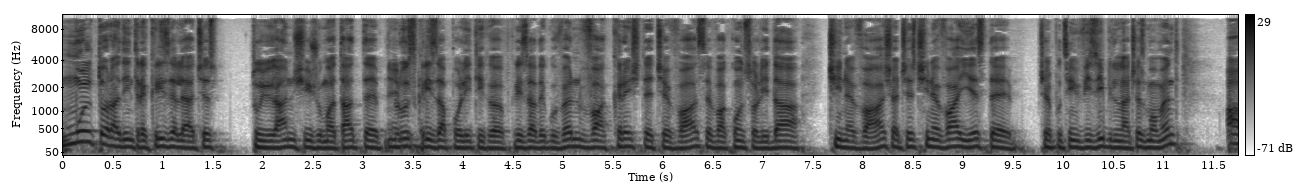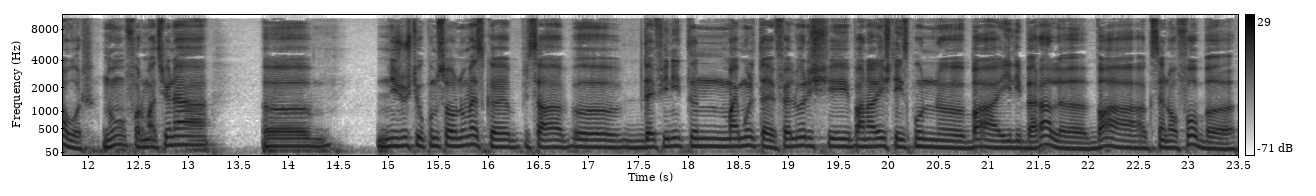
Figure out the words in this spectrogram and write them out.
multora dintre crizele acestui an și jumătate, plus Evident. criza politică, criza de guvern, va crește ceva, se va consolida cineva și acest cineva este, cel puțin vizibil în acest moment, aur, nu? Formațiunea uh, nici nu știu cum să o numesc, că s-a uh, definit în mai multe feluri și analiștii îi spun uh, ba iliberală, ba xenofobă,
